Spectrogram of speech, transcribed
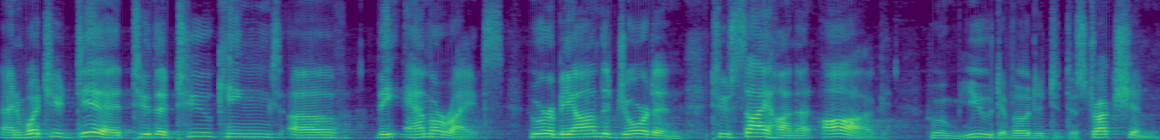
and what you did to the two kings of the Amorites who were beyond the Jordan, to Sihon and Og, whom you devoted to destruction.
